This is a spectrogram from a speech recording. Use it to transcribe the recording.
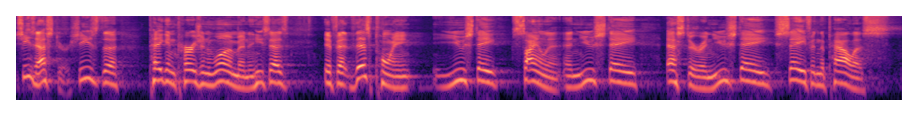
she's Esther. She's the pagan Persian woman. And he says, if at this point you stay silent and you stay Esther and you stay safe in the palace,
